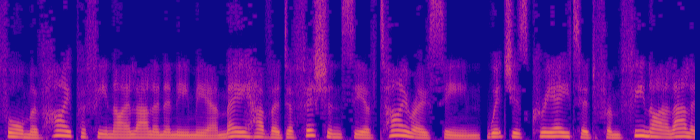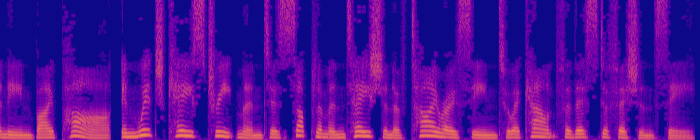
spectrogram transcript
form of hyperphenylalaninemia may have a deficiency of tyrosine which is created from phenylalanine by PAH, in which case treatment is supplementation of tyrosine to account for this deficiency.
